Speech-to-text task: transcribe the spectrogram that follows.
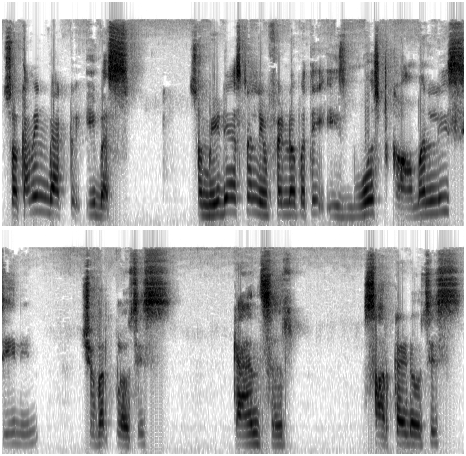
So coming back to EBUS, so mediastinal lymphadenopathy is most commonly seen in tuberculosis, cancer, sarcoidosis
